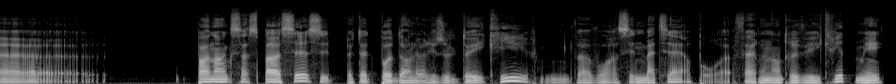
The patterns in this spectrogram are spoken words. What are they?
euh, pendant que ça se passait, c'est peut-être pas dans le résultat écrit, il devait avoir assez de matière pour euh, faire une entrevue écrite, mais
